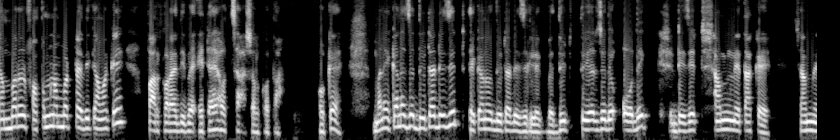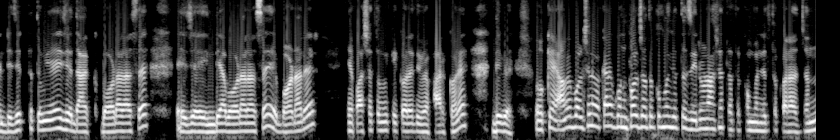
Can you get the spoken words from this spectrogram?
নম্বরের প্রথম নম্বরটা এদিকে আমাকে পার করাই দিবে। এটাই হচ্ছে আসল কথা। ওকে মানে এখানে যে দুইটা ডিজিট এখানেও দুইটা ডিজিট লিখবে। দুই দুই এর যদি অধিক ডিজিট সামনে থাকে, সামনের ডিজিটটা তুমি এই যে দাগ বর্ডার আছে, এই যে ইন্ডিয়া বর্ডার আছে, এই বর্ডারের এ পাশে তুমি কি করে দিবে? পার করে দিবে। ওকে আমি বলছিলাম এখানে গুণফল যতক্ষণ পর্যন্ত জিরো না আসে ততক্ষণ পর্যন্ত করার জন্য।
